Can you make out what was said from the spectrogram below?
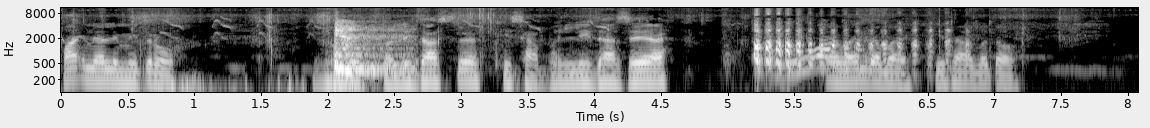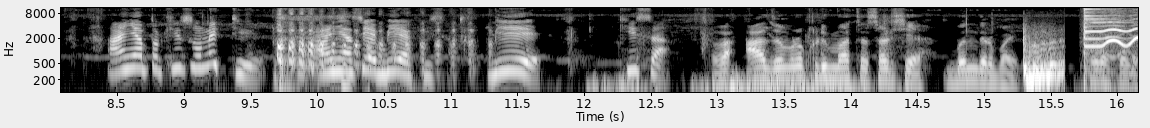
ફાઈનલી ફાઇનલી મિત્રો લીધા છે ખિસ્સા ભરી લીધા છે. વાંદરા ભાઈ ખિસ્સા બતાવો. અહીંયા તો ખિસ્સો નથી અહીંયા છે બે ખિસ્સા. બે ખિસ્સા. હવે આ જમરૂખડી માથે સડશે બંદરભાઈ. થોડો સડે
